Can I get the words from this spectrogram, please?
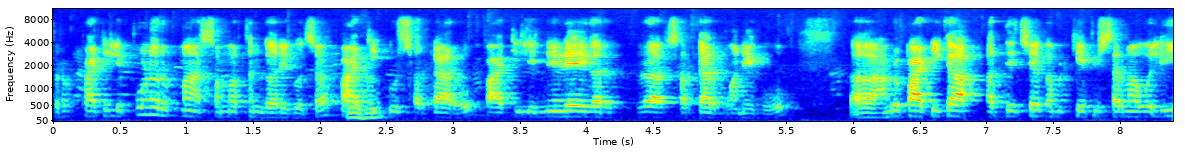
पार्टीले पूर्ण रूपमा समर्थन गरेको छ। पार्टीको सरकार हो। पार्टीले निर्णय गरेर सरकार बनेको हो। हाम्रो पार्टीका अध्यक्ष केपी शर्मा ओली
